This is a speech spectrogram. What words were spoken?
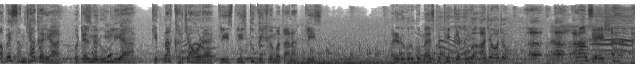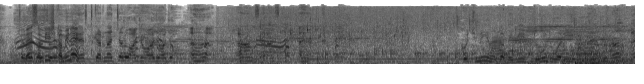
अबे समझा कर यार। होटल में रूम लिया है। कितना खर्चा हो रहा है। प्लीज़ प्लीज़ तू बीच में मत आना। प्लीज़ अरे रुको रुको मैं इसको ठीक कर दूँगा। आ जाओ आ जाओ। आराम से। सतीश, कमीने। रेस्ट करना। चलो आ जाओ आ जाओ आ जाओ। आराम से आराम से कुछ नहीं होगा बेबी डोंट वरी मैं ना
